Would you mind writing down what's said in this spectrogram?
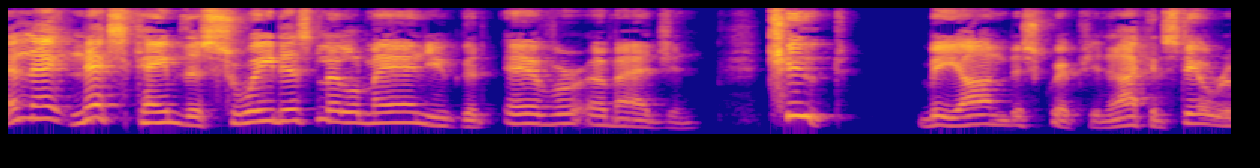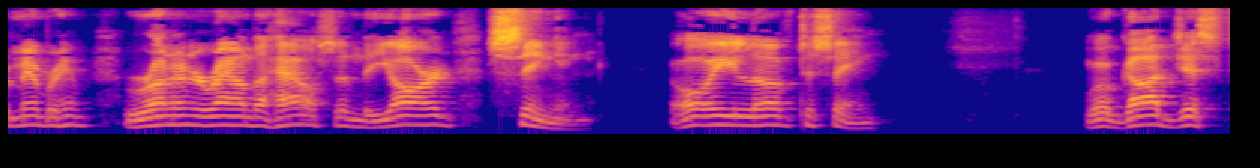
And next came the sweetest little man you could ever imagine. Cute beyond description. And I can still remember him running around the house and the yard singing. Oh, he loved to sing. Well, God just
